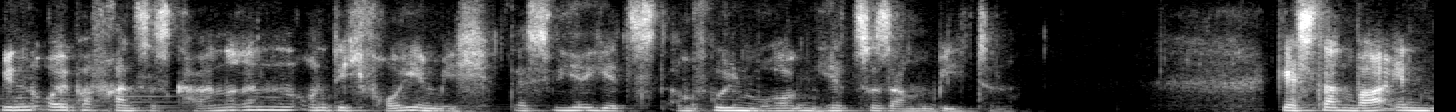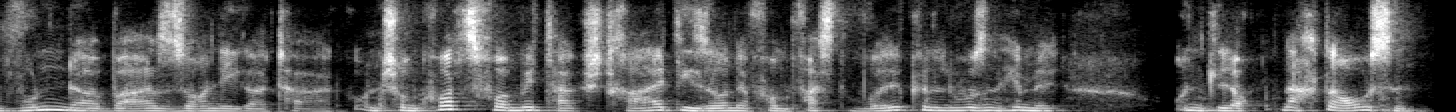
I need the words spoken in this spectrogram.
bin Olper Franziskanerin und ich freue mich, dass wir jetzt am frühen Morgen hier zusammen bieten. Gestern war ein wunderbar sonniger Tag und schon kurz vor Mittag strahlt die Sonne vom fast wolkenlosen Himmel und lockt nach draußen.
